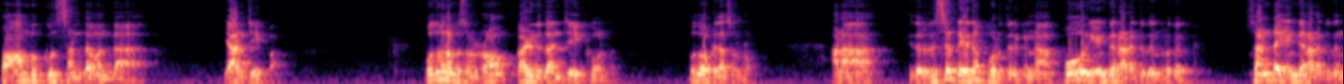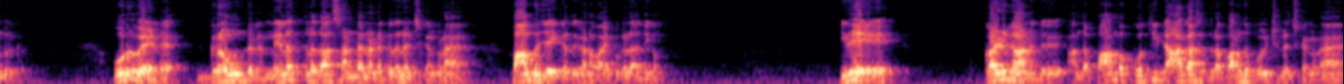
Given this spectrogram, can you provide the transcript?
பாம்புக்கும் சண்டை வந்தால் யார் ஜெயிப்பா? பொதுவாக நம்ம சொல்கிறோம் கழுகு தான் ஜெயிக்கும்னு. பொதுவாக அப்படி தான் சொல்கிறோம் ஆனால் இதோட ரிசல்ட் எதை பொறுத்து இருக்குன்னா போர் எங்கே நடக்குதுன்றது இருக்கு சண்டை எங்கே நடக்குதுன்னு இருக்கு ஒருவேளை கிரவுண்டில் நிலத்தில் தான் சண்டை நடக்குதுன்னு வச்சுக்கோங்களேன் பாம்பு ஜெயிக்கிறதுக்கான வாய்ப்புகள் அதிகம். இதே கழுகானது அந்த பாம்பை கொத்திட்டு ஆகாசத்தில் பறந்து போயிடுச்சுன்னு வச்சுக்கோங்களேன்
